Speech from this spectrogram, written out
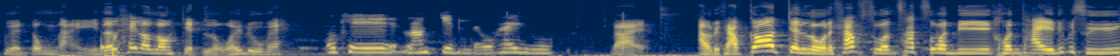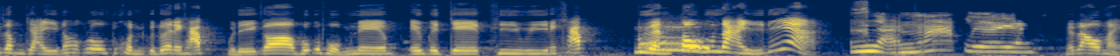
เหมือนตรงไหน แล้วให้เราลองเจ็ดโหลให้ดูไหม โอเค ลองจิตเดี๋ยวให้ดู ได้ เอาเลยครับ ก็เจ็ดโหลนะครับ สวนสัตว์สวัสดีคนไทยที่ไปซื้อลำไยนอกโลกทุกคนกันด้วยนะครับ วันนี้ก็พบกับผมเนม m j TV นะครับ เหมือนตรงไหนเนี่ย เหมือนมากเลยอะงั้นเราเอาใหม่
